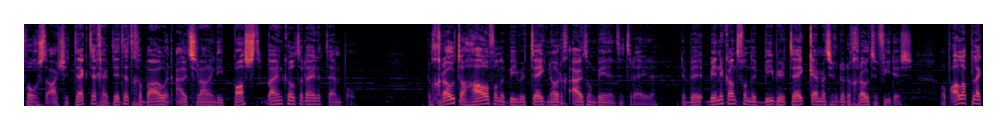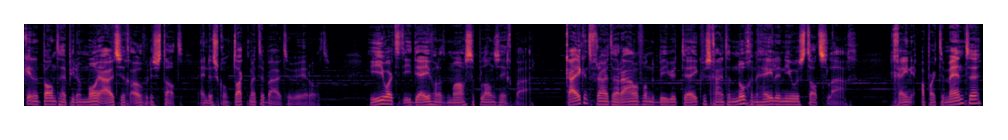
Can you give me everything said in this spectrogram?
Volgens de architecten geeft dit het gebouw een uitstraling die past bij een culturele tempel. De grote hal van de bibliotheek nodigt uit om binnen te treden. De binnenkant van de bibliotheek kenmerkt zich door de grote vides. Op alle plekken in het pand heb je een mooi uitzicht over de stad en dus contact met de buitenwereld. Hier wordt het idee van het masterplan zichtbaar. Kijkend vanuit de ramen van de bibliotheek verschijnt er nog een hele nieuwe stadslaag. Geen appartementen,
